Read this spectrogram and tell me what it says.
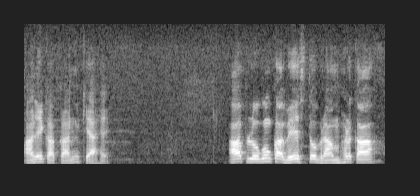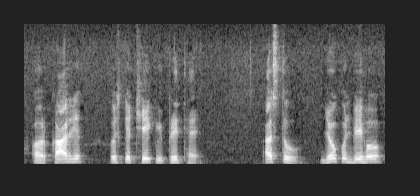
आने का कारण क्या है? आप लोगों का वेश तो ब्राह्मण का और कार्य उसके ठीक विपरीत है। अस्तु, जो कुछ भी हो,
